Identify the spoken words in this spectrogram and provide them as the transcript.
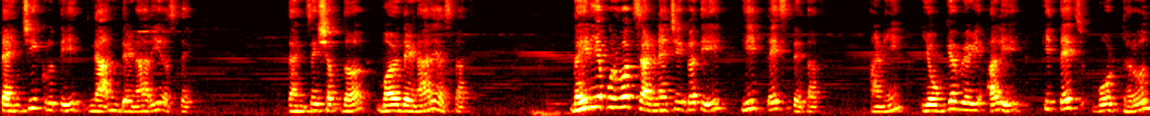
त्यांची कृती ज्ञान देणारी असते. त्यांचे शब्द बळ देणारे असतात. धैर्यपूर्वक चालण्याची गती ही तेच देतात. आणि योग्य वेळी आली की तेच बोट धरून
